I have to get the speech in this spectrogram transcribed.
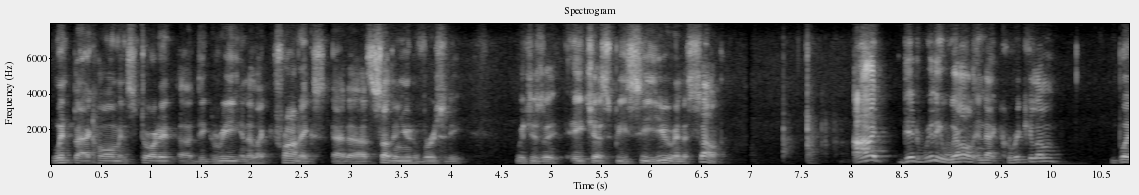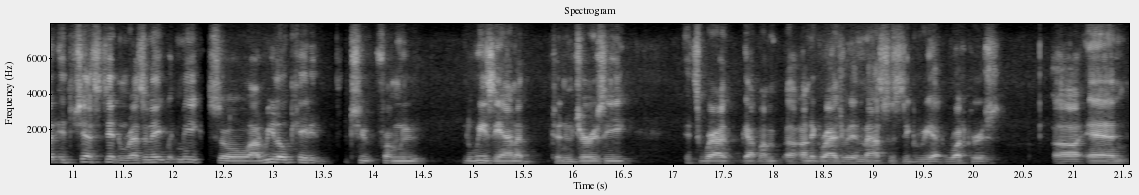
went back home and started a degree in electronics at uh, Southern University, which is a HSBCU in the South. I did really well in that curriculum, but it just didn't resonate with me. So I relocated to from Louisiana to New Jersey. It's where I got my uh, undergraduate and master's degree at Rutgers, uh, and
